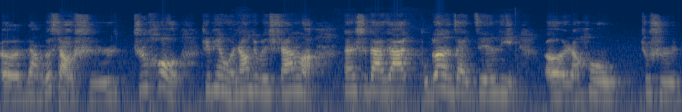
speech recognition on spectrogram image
呃，两个小时之后，这篇文章就被删了。但是大家不断的在接力，呃，然后就是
